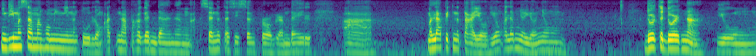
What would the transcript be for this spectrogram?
hindi masamang humingi ng tulong at napakaganda ng Senate Assistant Program dahil ah, malapit na tayo. Yung alam nyo yon yung door to door na yung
